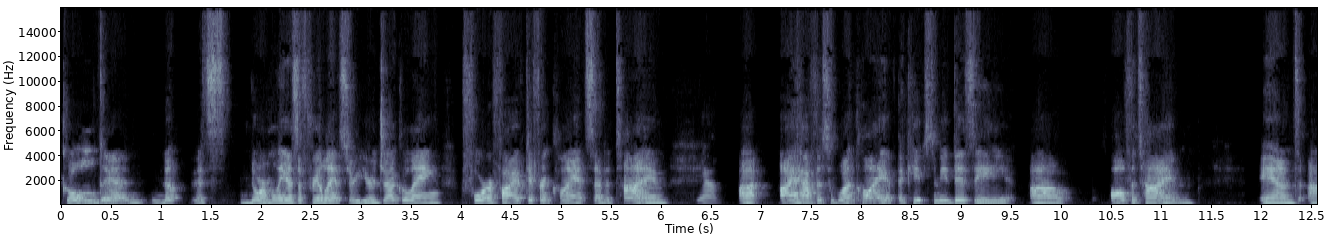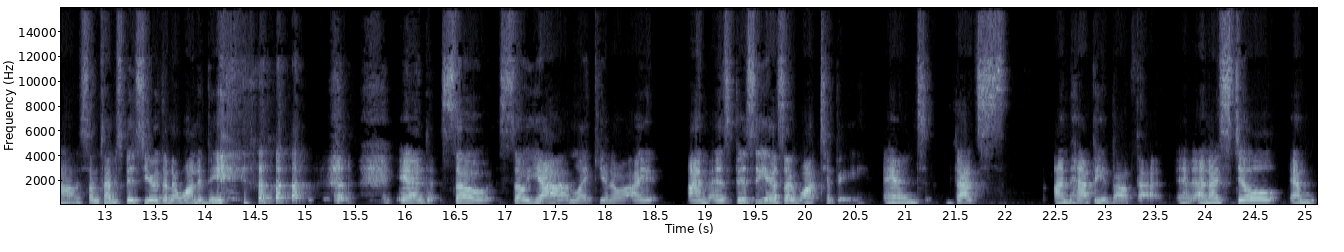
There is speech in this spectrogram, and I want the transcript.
golden. No, it's normally as a freelancer, you're juggling four or five different clients at a time. Yeah. Uh, I have this one client that keeps me busy uh, all the time, and uh, sometimes busier than I want to be. and so, so yeah, I'm like, you know, I I'm as busy as I want to be, and that's I'm happy about that, and and I still am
